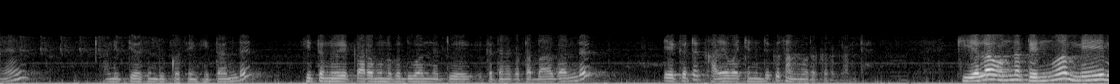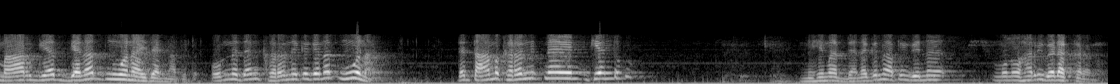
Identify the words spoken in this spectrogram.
ඈ අනිත්‍ය වශයෙන් දුක් වශයෙන් හිතනද හිත නොයේ කරමුණක දුවන්නේ නැතුව එක තැනක තබා ගන්න ඒකට කය වචන දෙක සංවර කරගන්න. කියලා ඔන්න පෙන්වුවා මේ මාර්ගයත් ගැනත් නුවණයි දැන් අපිට. ඔන්න දැන් කරන එක ගැනත් නුවණයි. දැන් තාම කරන්නෙත් නෑ කියන්නකෝ. මෙහෙම දැනගෙන අපි වෙන මොන හරි වැඩක් කරනවා.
